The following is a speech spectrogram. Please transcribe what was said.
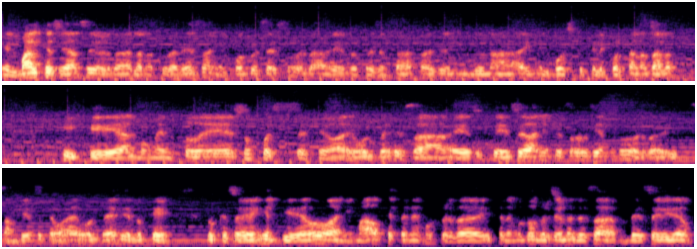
el, mal que se hace, ¿verdad? La naturaleza, en el fondo es eso, ¿verdad? Es representada a través de, una en el bosque que le cortan las alas y que al momento de eso, pues se te va a devolver esa, eso, ese daño que estás haciendo, ¿verdad? Y también se te va a devolver y es lo que, lo que se ve en el video animado que tenemos, ¿verdad? Y tenemos dos versiones de, esa, de ese video.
